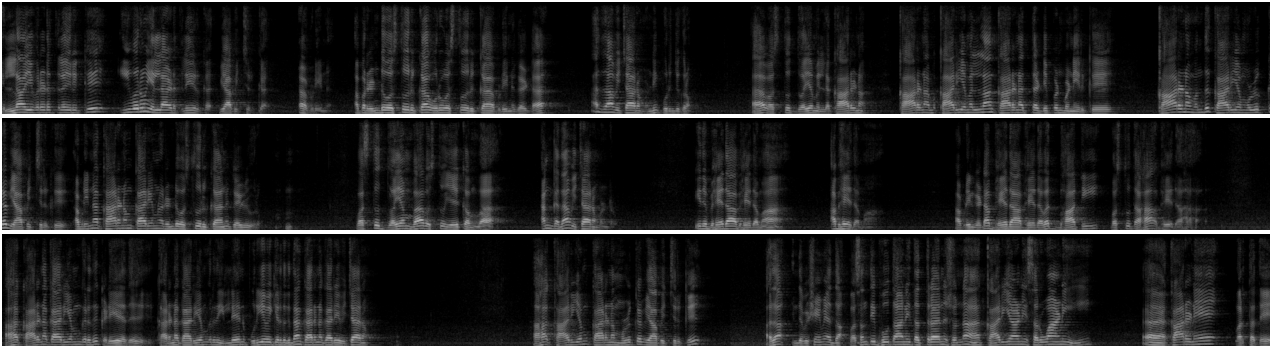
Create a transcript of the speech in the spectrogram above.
எல்லாம் இவரிடத்துல இருக்குது இவரும் எல்லா இடத்துலையும் இருக்க வியாபிச்சிருக்க அப்படின்னு. அப்போ ரெண்டு வஸ்து இருக்கா ஒரு வஸ்து இருக்கா அப்படின்னு கேட்டால் அதுதான் விசாரம் பண்ணி புரிஞ்சுக்கிறோம். வஸ்து துவயம் இல்லை காரணம் காரணம் காரியமெல்லாம் காரணத்தை டிபெண்ட் பண்ணியிருக்கு. காரணம் வந்து காரியம் முழுக்க வியாபிச்சிருக்கு. அப்படின்னா காரணம் காரியம்னு ரெண்டு வஸ்து இருக்கான்னு கேள்வி வரும். வஸ்து துவயம் வா வஸ்து ஏக்கம் வா. அங்கே தான் விசாரம் பண்ணுறோம் இது பேதாபேதமா? அபேதமா? அப்படின்னு கேட்டால் பேதாபேதவத் பாதி வஸ்துதா அபேதா ஆக காரணகாரியங்கிறது கிடையாது. காரணகாரியங்கிறது இல்லைன்னு புரிய வைக்கிறதுக்கு தான் காரணகாரிய விசாரம். ஆக காரியம் காரணம் முழுக்க வியாபிச்சிருக்கு. அதான் இந்த விஷயமே அதுதான் வசந்தி பூதானி தத்ரன்னு சொன்னால் காரியாணி சர்வாணி காரணே வர்த்ததே.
